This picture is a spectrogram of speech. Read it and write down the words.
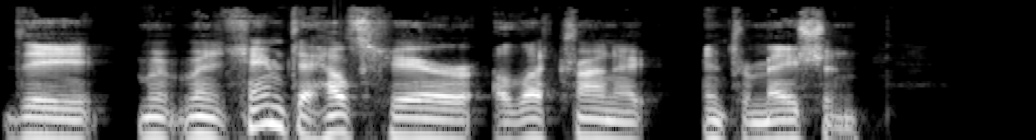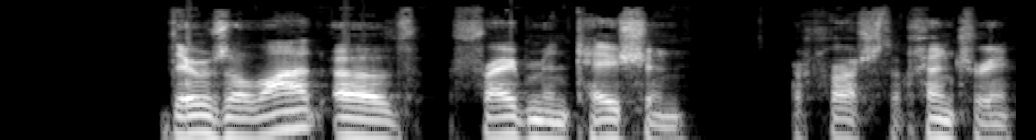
the when it came to healthcare electronic information, there was a lot of fragmentation across the country,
